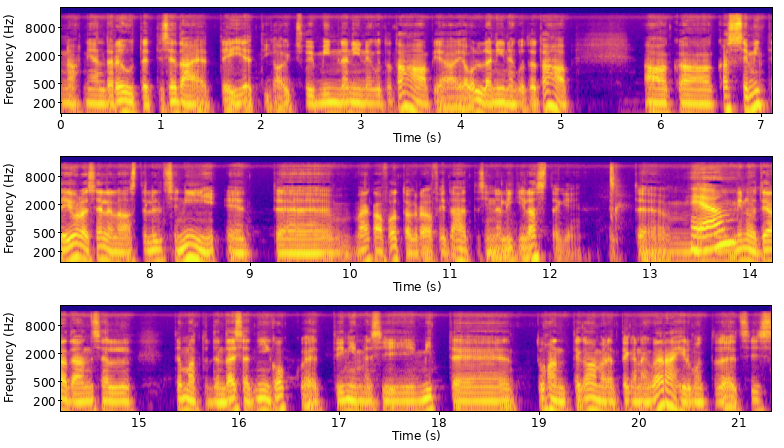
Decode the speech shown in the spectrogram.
noh, nii-öelda rõhutati seda, et ei, et igaüks võib minna nii nagu ta tahab ja, ja olla nii nagu ta tahab. aga kas see mitte ei ole sellel aastal üldse nii, et Äh, väga fotograafi ei taheta sinna ligi lastagi. et ähm, ja. minu teada on seal tõmmatud need asjad nii kokku, et inimesi mitte tuhandete kaameratega nagu ära hirmutada, et siis,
